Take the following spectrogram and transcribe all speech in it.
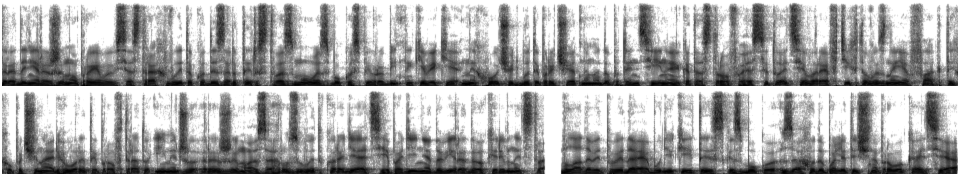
Всередині режиму проявився страх витоку дезертирства, змови з боку співробітників, які не хочуть бути причетними до потенційної катастрофи. Ситуація в РФ. Ті, хто визнає факт, тихо починають говорити про втрату іміджу режиму, загрозу витоку радіації, падіння довіри до керівництва. Влада відповідає будь-який тиск з боку заходу, політична провокація.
